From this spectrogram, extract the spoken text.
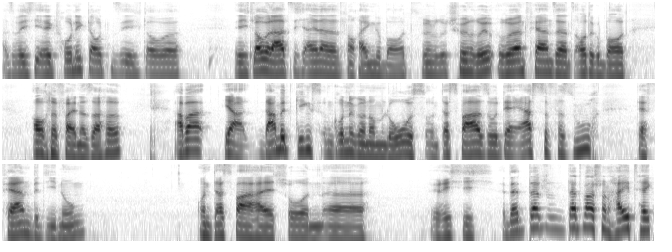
Also wenn ich die Elektronik da unten sehe, ich glaube, ich glaube, da hat sich einer das noch eingebaut. Schön, schön Röhrenfernseher ins Auto gebaut. Auch eine feine Sache. Aber ja, damit ging es im Grunde genommen los. Und das war so der erste Versuch der Fernbedienung. Und das war halt schon äh, richtig. Das, war schon Hightech,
